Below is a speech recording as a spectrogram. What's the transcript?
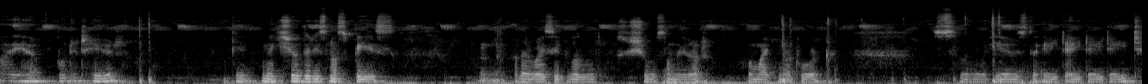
I have put it here. Okay make sure there is no space. Otherwise it will show some error or might not work. So here is the 8888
